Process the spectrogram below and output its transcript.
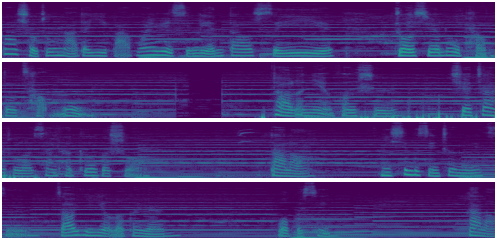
把手中拿的一把弯月形镰刀随意。捉削路旁的草木，到了年峰时，却站住了，向他哥哥说：“大佬，你信不信这女子早已有了个人？我不信。大佬，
